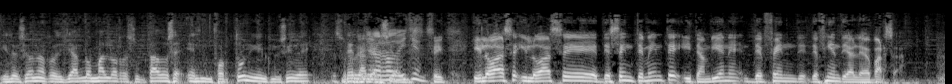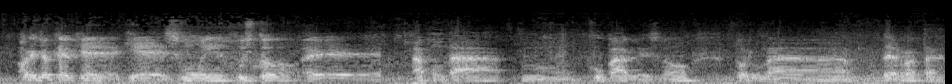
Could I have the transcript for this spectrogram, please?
Y lo hicieron arrodillar los malos resultados, el infortunio inclusive de la lesión. Sí, y lo hace y lo hace decentemente y también eh, defiende, defiende al Barça. Ahora yo creo que, que es muy injusto eh, apuntar mm, culpables ¿no? por una derrota.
